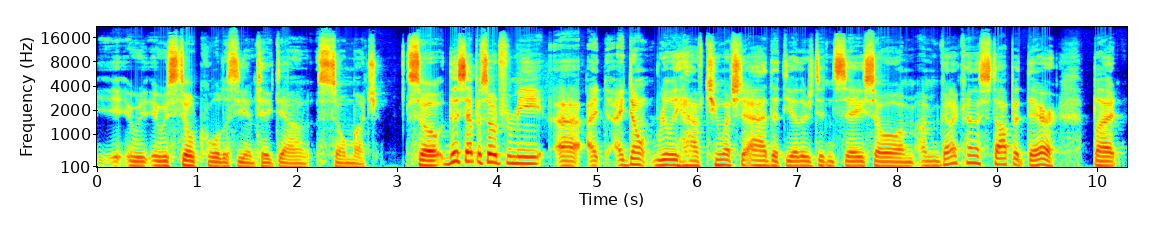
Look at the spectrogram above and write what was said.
it, was, it was still cool to see him take down so much. So this episode for me, uh, I, I don't really have too much to add that the others didn't say, so I'm, I'm going to kind of stop it there. But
